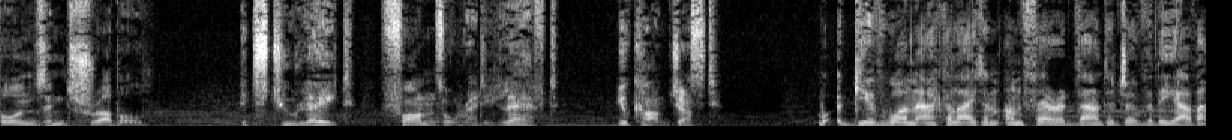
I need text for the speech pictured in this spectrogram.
Ffon's in trouble. It's too late. Ffon's already left. You can't just... Give one acolyte an unfair advantage over the other?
